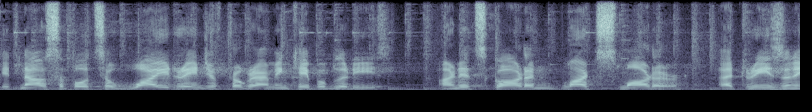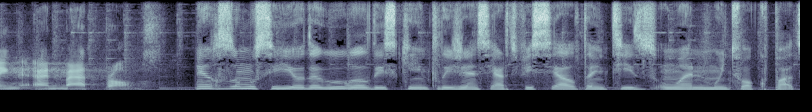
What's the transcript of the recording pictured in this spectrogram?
It now supports a wide range of programming capabilities and it's gotten much smarter at reasoning and math prompts. Em resumo, o CEO da Google disse que a inteligência artificial tem tido um ano muito ocupado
